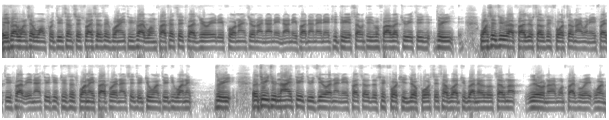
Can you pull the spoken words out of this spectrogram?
eight five one seven one four three seven six five seven six one eight three five one five five six five zero eight eight four nine zero nine nine eight nine eight five nine nine eight two three eight seven two four five five two eight three three one six three five five zero seven six four seven nine one eight five three five eight nine three two two six one eight five four eight nine six three two one three two one eight three or three two nine three three zero nine eight five seven zero six four two zero four six seven five two five nine zero seven zero nine one five four eight one.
